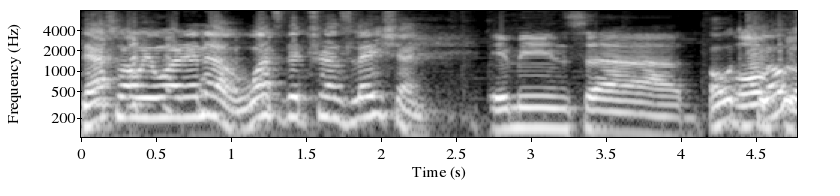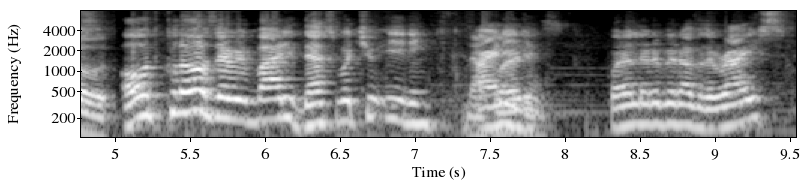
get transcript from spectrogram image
That's what we want to know. What's the translation? It means uh, Old, clothes? Old clothes, everybody. That's what you're eating. That's All right, what it Ninja. Put a little bit of the rice.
